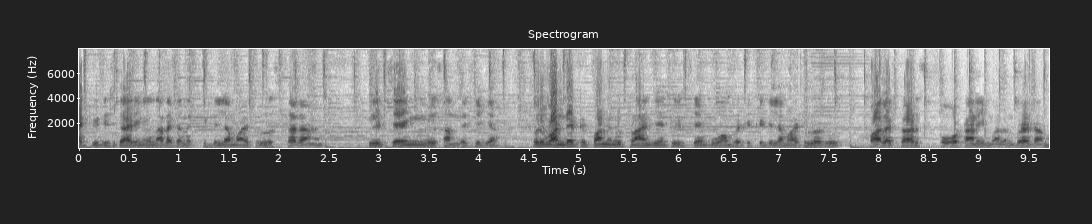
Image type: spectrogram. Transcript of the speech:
ആക്ടിവിറ്റീസ് കാര്യങ്ങൾ നടക്കുന്ന കിടിലമായിട്ടുള്ള സ്ഥലമാണ്. തീർച്ചയായും നിങ്ങൾ സന്ദർശിക്കുക. ഒരു വൺ ഡേ ട്രിപ്പാണ് നിങ്ങൾ പ്ലാൻ ചെയ്യാൻ തീർച്ചയായും പോകാൻ പറ്റിയ കിടിലമായിട്ടുള്ള ഒരു പാലക്കാട് സ്പോട്ടാണ് ഈ മലമ്പുഴ ഡാം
